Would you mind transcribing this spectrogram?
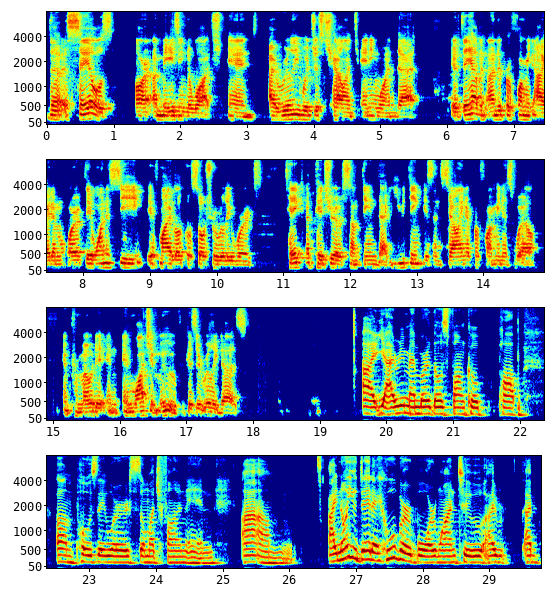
the sales are amazing to watch. And I really would just challenge anyone that if they have an underperforming item or if they want to see if my local social really works, take a picture of something that you think isn't selling or performing as well and promote it and, and watch it move because it really does. Uh, yeah, I remember those Funko Pop um, posts. They were so much fun. And um, I know you did a hoverboard one too. I I'm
